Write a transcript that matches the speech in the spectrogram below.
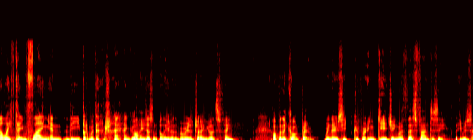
a lifetime flying in the Bermuda Triangle. well, he doesn't believe in the Bermuda Triangle. It's fine. Up in the cockpit, we now see Cooper engaging with this fantasy that he was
